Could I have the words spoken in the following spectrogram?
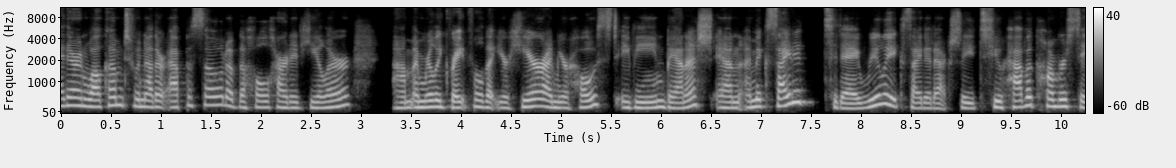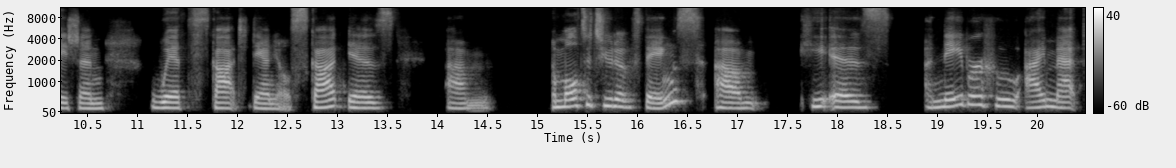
Hi there, and welcome to another episode of The Wholehearted Healer. Um, I'm really grateful that you're here. I'm your host, Aveen Banish, and I'm excited today, really excited actually, to have a conversation with Scott Daniels. Scott is um, a multitude of things. Um, he is a neighbor who I met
